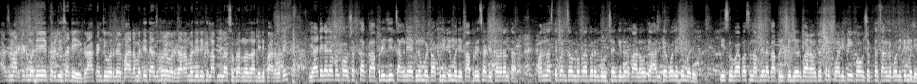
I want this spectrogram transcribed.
आज मार्केटमध्ये खरेदीसाठी ग्राहकांची वर्दळ पाहायला मिळते. त्याचबरोबर दरामध्ये देखील आपल्याला सुधारणा झालेली पाहायला मिळते. या ठिकाणी आपण पाहू शकता कापरी जी चांगली एक नंबर टॉप क्वालिटीमध्ये कापरीसाठी साधारणतः पन्नास ते पंचावन्न रुपयापर्यंत उच्चांकी दर पाहायला होते हलक्या क्वालिटीमध्ये तीस रुपयापासून आपल्याला कापरीचे दर पाहायला होतात तर क्वालिटी पाहू शकता चांगल्या क्वालिटीमध्ये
